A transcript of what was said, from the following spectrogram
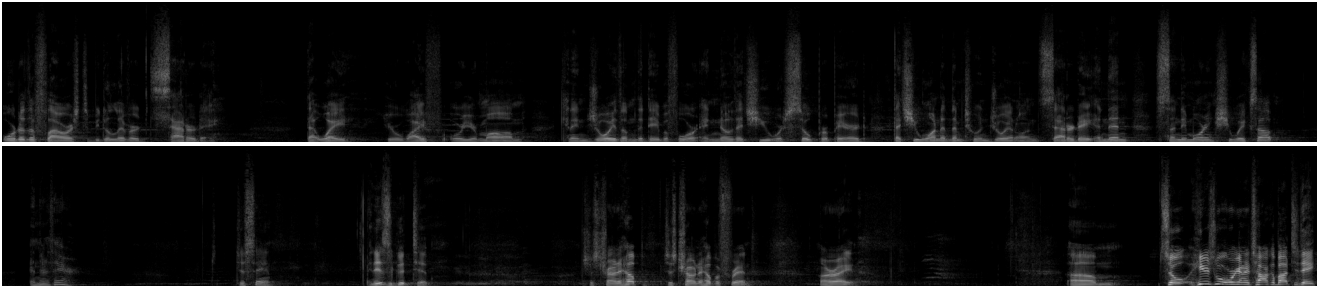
order the flowers to be delivered Saturday. That way, your wife or your mom can enjoy them the day before and know that you were so prepared that you wanted them to enjoy it on Saturday. And then Sunday morning, she wakes up and they're there. Just saying. It is a good tip. Just trying to help, just trying to help a friend. All right. Um, so here's what we're going to talk about today.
